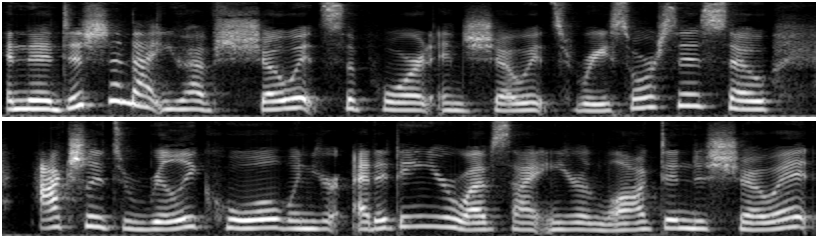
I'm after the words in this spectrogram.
And in addition to that, you have Showit support and Showit's resources. So Actually, it's really cool when you're editing your website and you're logged in to Showit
